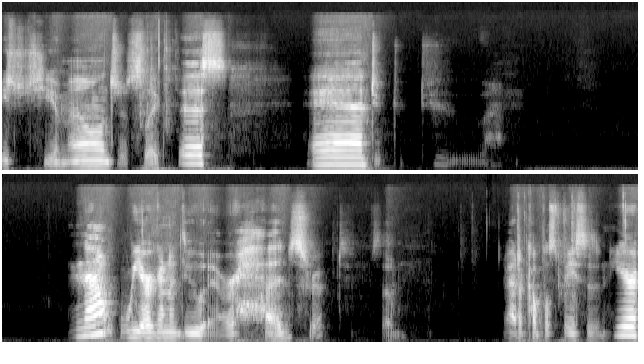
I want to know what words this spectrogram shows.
HTML just like this. And now we are going to do our head script. So add a couple spaces in here.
